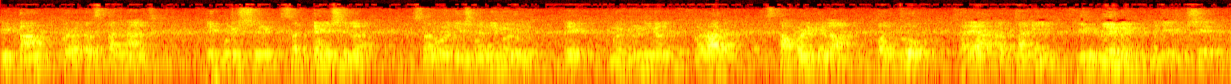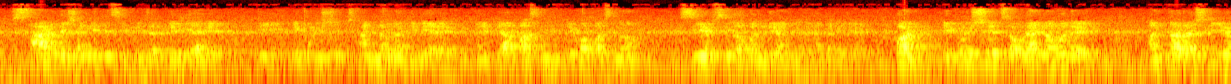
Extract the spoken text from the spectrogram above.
ही काम करत असतानाच एकोणीसशे सत्याऐंशीला सर्व देशांनी मिळून एक मटेरियल करार स्थापन केला. पण तो खऱ्या अर्थाने इम्प्लिमेंट म्हणजे एकशे साठ देशांनी जी सिग्नेचर केली आहे ती एकोणीसशे शहाण्णवला केली आहे. आणि त्यापासून तेव्हापासून सीएफसीला बंदी आणण्यात आलेली आहे. पण एकोणीसशे चौऱ्याण्णवमध्ये आंतरराष्ट्रीय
